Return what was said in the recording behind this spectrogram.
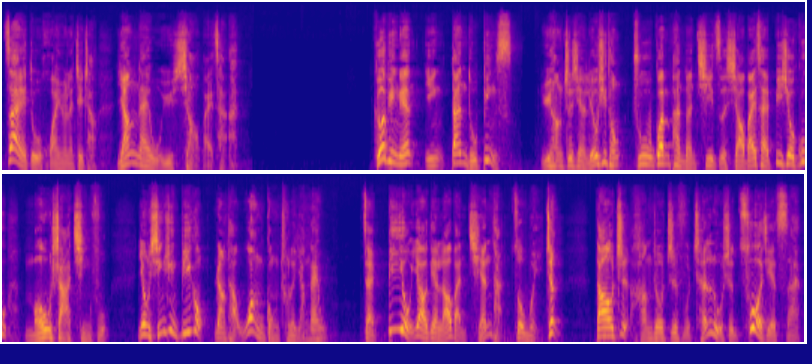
再度还原了这场杨乃武与小白菜案。葛品莲因单独病死。余杭知县刘希同主观判断妻子小白菜毕秀姑谋杀亲夫，用刑讯逼供，让他妄供出了杨乃武，在逼诱药店老板钱坦做伪证，导致杭州知府陈鲁是错结此案，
